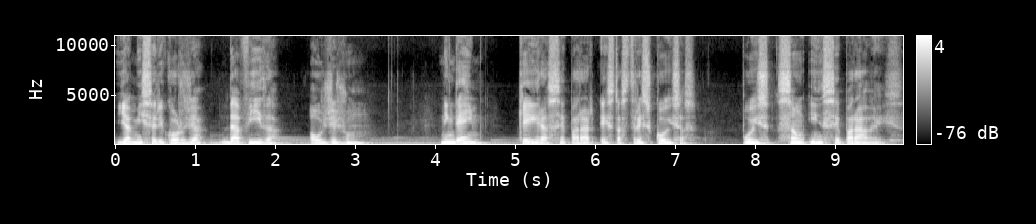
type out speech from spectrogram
e a misericórdia da vida ao jejum. Ninguém queira separar estas três coisas pois são inseparáveis.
